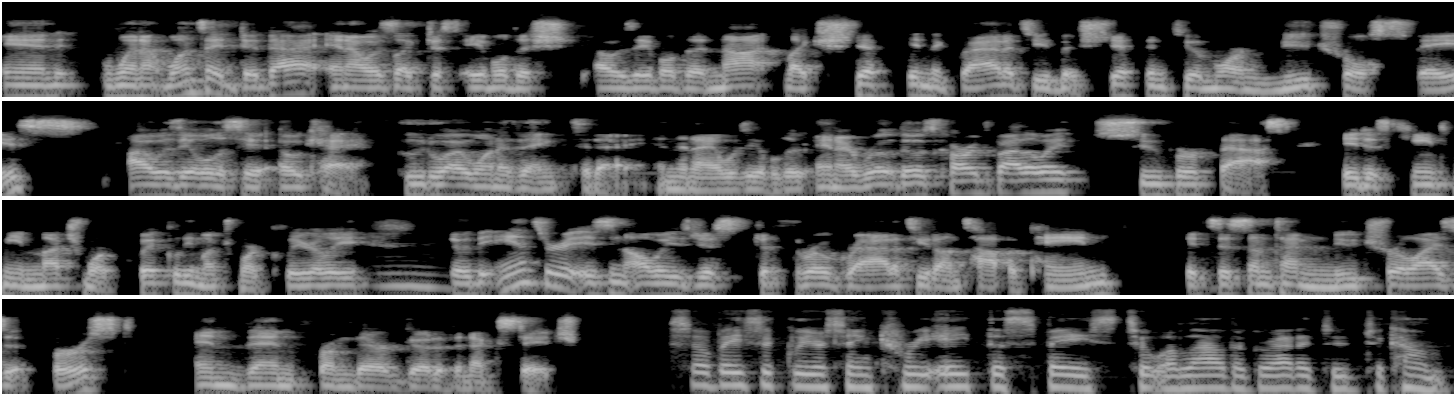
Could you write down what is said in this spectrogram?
And when I, once I did that, and I was like just able to, sh- I was able to not like shift into gratitude, but shift into a more neutral space. I was able to say, okay, who do I want to thank today? And then I was able to, and I wrote those cards, by the way, super fast. It just came to me much more quickly, much more clearly. Mm. So the answer isn't always just to throw gratitude on top of pain. It's to sometimes neutralize it first and then from there go to the next stage. So basically, you're saying create the space to allow the gratitude to come.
